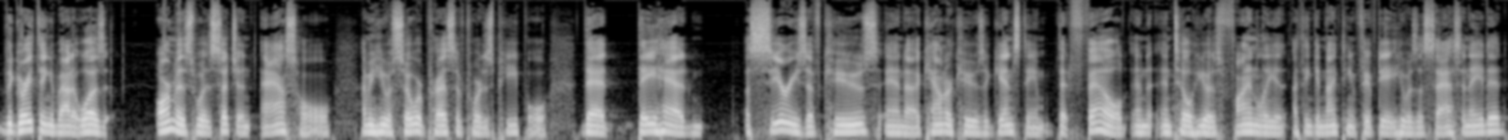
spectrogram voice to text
the great thing about it was Armas was such an asshole. I mean, he was so repressive toward his people that they had a series of coups and uh, counter coups against him that failed and, until he was finally, I think in 1958, he was assassinated.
